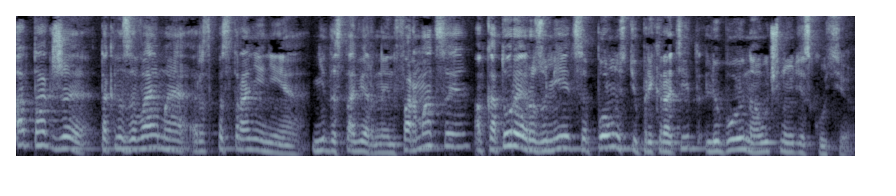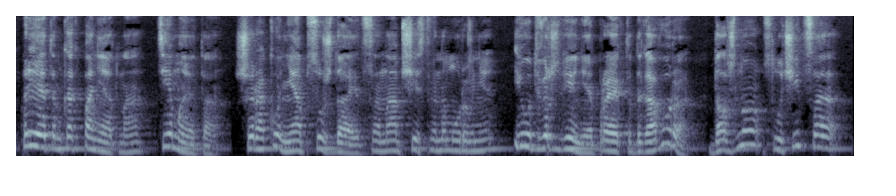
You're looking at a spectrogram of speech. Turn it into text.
а также так называемое распространение недостоверной информации, о которой, разумеется, полностью прекратит любую научную дискуссию. При этом, как понятно, тема эта широко не обсуждается на общественном уровне, и утверждение проекта договора должно случиться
